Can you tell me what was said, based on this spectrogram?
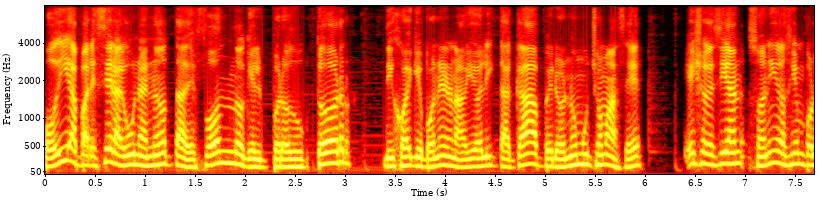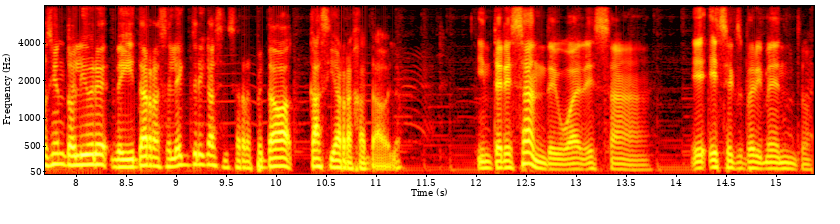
podía aparecer alguna nota de fondo que el productor dijo hay que poner una violita acá, pero no mucho más, ¿eh? Ellos decían sonido 100% libre de guitarras eléctricas y se respetaba casi a rajatabla. Interesante igual esa, e- ese experimento.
